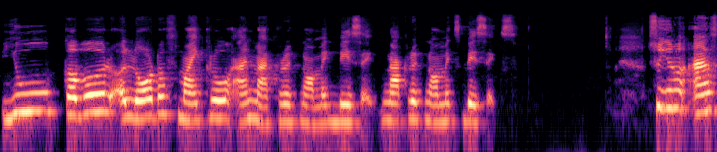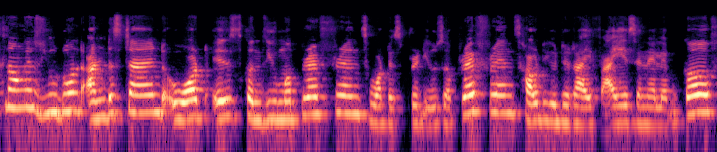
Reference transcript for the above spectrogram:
you cover a lot of micro and macroeconomic basic macroeconomics basics. So you know as long as you don't understand what is consumer preference what is producer preference how do you derive IS and LM curve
